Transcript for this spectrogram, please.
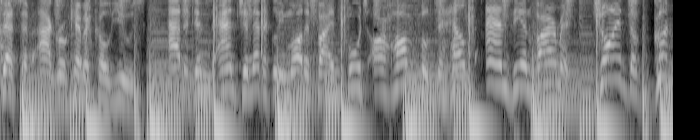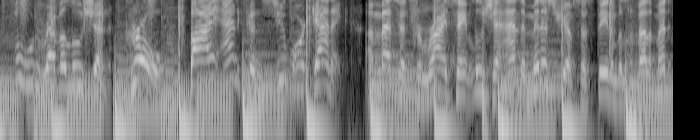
Excessive agrochemical use, additives, and genetically modified foods are harmful to health and the environment. Join the good food revolution. Grow, buy, and consume organic. A message from Rise St. Lucia and the Ministry of Sustainable Development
